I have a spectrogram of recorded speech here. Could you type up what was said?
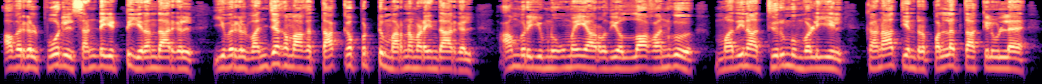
அவர்கள் போரில் சண்டையிட்டு இறந்தார்கள். இவர்கள் வஞ்சகமாக தாக்கப்பட்டு மரணமடைந்தார்கள். அம்ரியும் இப்னு ரதியுல்லாஹ் அன்கு மதினா திரும்பும் வழியில் கனாத் என்ற பள்ளத்தாக்கில் உள்ள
